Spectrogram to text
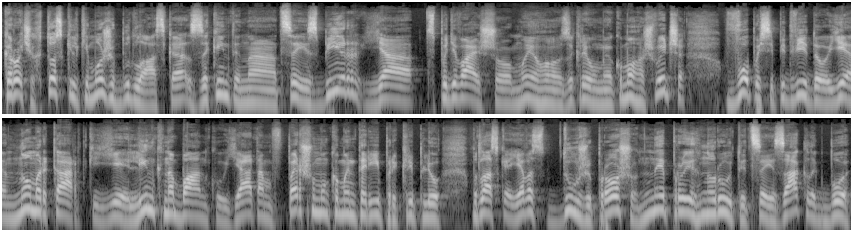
Коротше, хто скільки може, будь ласка, закиньте на цей збір. Я сподіваюся, що ми його закриваємо якомога швидше. В описі під відео є номер картки, є лінк на банку. Я там в першому коментарі прикріплю. Будь ласка, я вас дуже прошу, не проігноруйте цей заклик, бо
